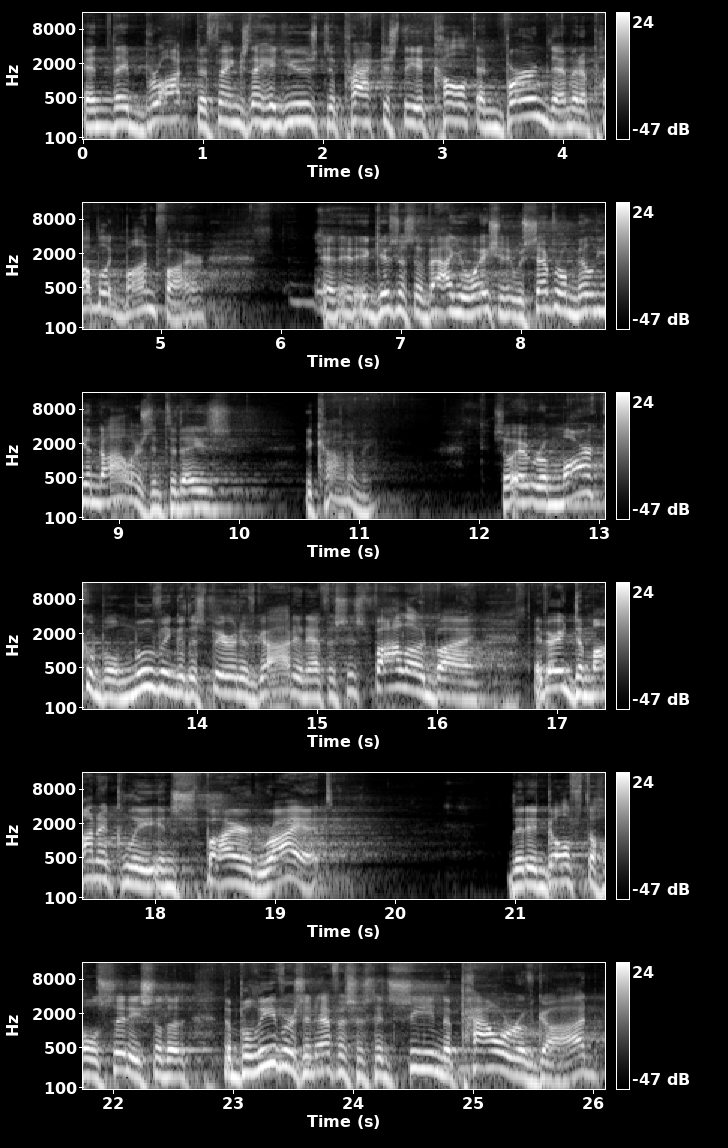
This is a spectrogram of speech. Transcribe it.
And they brought the things they had used to practice the occult and burned them in a public bonfire. And it gives us a valuation. It was several million dollars in today's economy. So, a remarkable moving of the Spirit of God in Ephesus, followed by a very demonically inspired riot that engulfed the whole city. So the, the believers in Ephesus had seen the power of God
